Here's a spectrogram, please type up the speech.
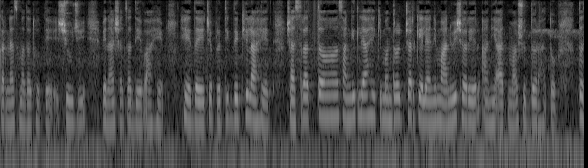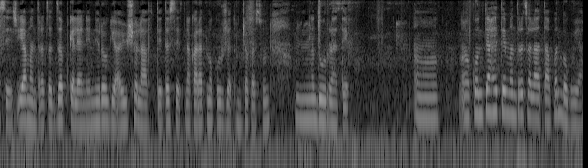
करण्यास मदत होते. शिवजी विनाशाचा देव आहे. हे दयेचे प्रतीक देखील आहेत. शास्त्रात सांगितले आहे की मंत्रोच्चार केल्याने मानवी शरीर आणि आत्मा शुद्ध राहतो. तसेच या मंत्राचा जप केल्याने निरोगी आयुष्य लाभते. तसेच नकारात्मक ऊर्जा तुमच्यापासून दूर राहते. कोणते आहे ते मंत्र? चला आता आपण बघूया.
